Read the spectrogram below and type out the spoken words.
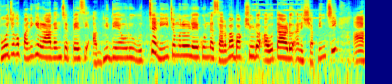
పూజకు పనికి రాదని చెప్పేసి అగ్నిదేవుడు ఉచ్చ నీచములు లేకుండా సర్వభక్షుడు అవుతాడు అని శపించి ఆ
